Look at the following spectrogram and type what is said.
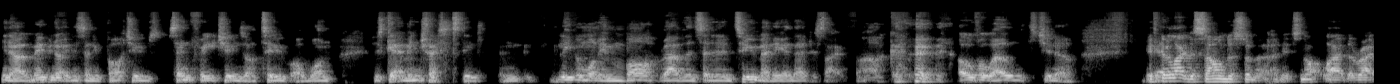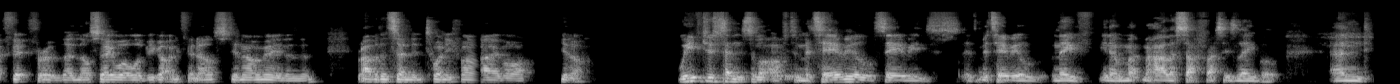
You know, maybe not even sending four tunes, send three tunes or two or one. Just get them interested and leave them wanting more rather than sending them too many and they're just like, fuck, overwhelmed, you know. If yeah. they like the sound of something and it's not like the right fit for them, then they'll say, "Well, have you got anything else?" Do you know what I mean? And then rather than sending twenty five or you know, we've just sent some off to Material series, Material, and they've you know Mihalis Safras's label, and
